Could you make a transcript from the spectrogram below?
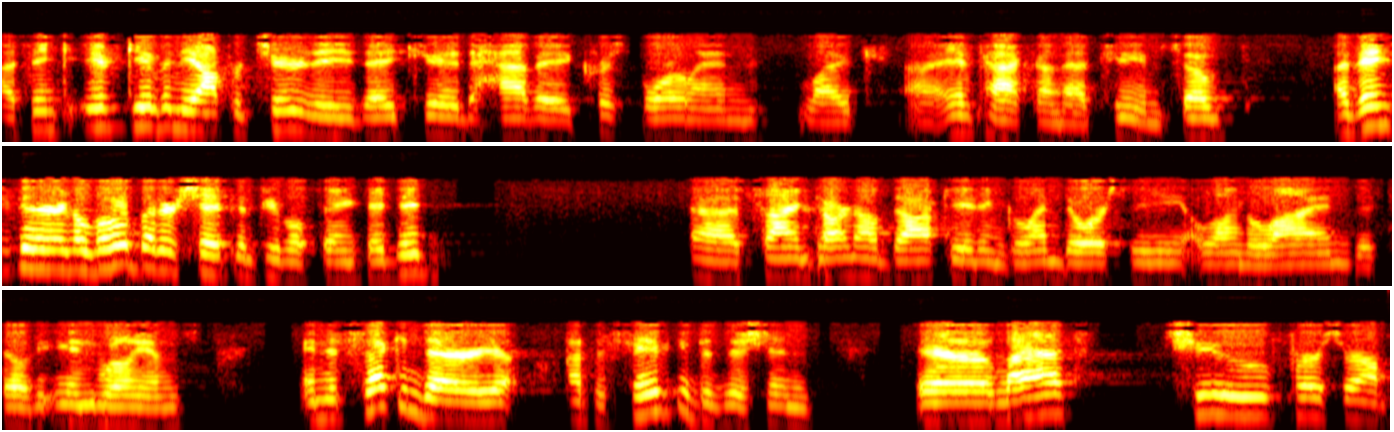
I think if given the opportunity, they could have a Chris Borland like uh, impact on that team. So I think they're in a little better shape than people think. They did uh, sign Darnell Dockett and Glenn Dorsey along the line. They still have Ian Williams. In the secondary, at the safety position, their last two first round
